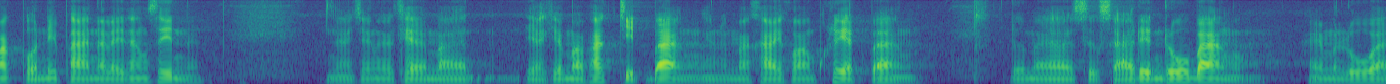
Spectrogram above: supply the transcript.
มรรคผลนิพพานอะไรทั้งสิ้นนะนะฉันก็แค่มาอยากจะมาพักจิตบ้าง มาคลายความเครียดบ้าง หรือมาศึกษาเรียนรู้บ้าง ให้มันรู้ว่า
